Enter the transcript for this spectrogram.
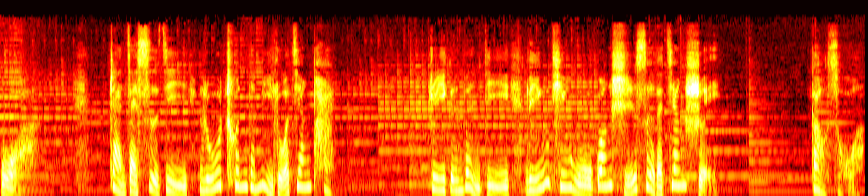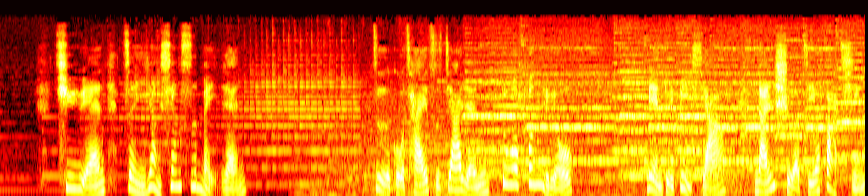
我站在四季如春的汨罗江畔，追根问底，聆听五光十色的江水，告诉我屈原怎样相思美人。自古才子佳人多风流，面对碧霞难舍结发情，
